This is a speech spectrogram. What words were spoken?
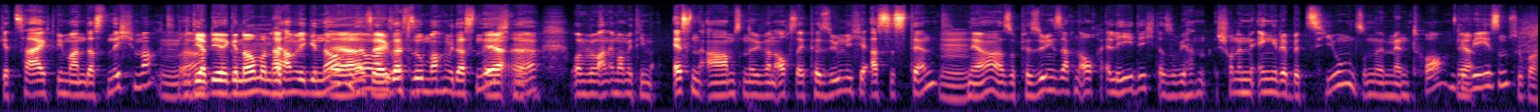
gezeigt, wie man das nicht macht. Mhm. Und die habt ihr genommen und die haben wir genommen ja, ne, und gesagt, so machen wir das nicht. Ja, ne? ja. Und wir waren immer mit ihm essen abends. Ne? Wir waren auch sein persönlicher Assistent. Mhm. Ja, also persönliche Sachen auch erledigt. Also wir hatten schon eine engere Beziehung, so ein Mentor gewesen. Super.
